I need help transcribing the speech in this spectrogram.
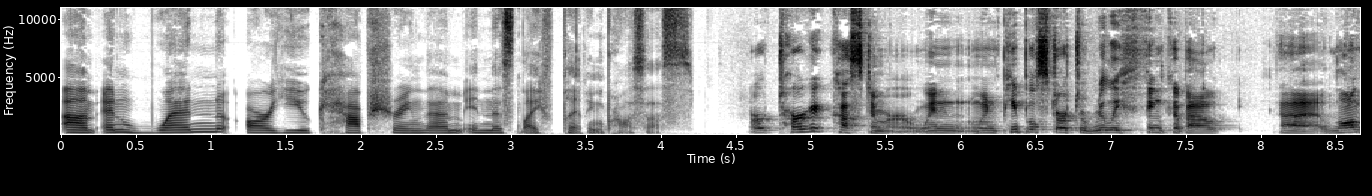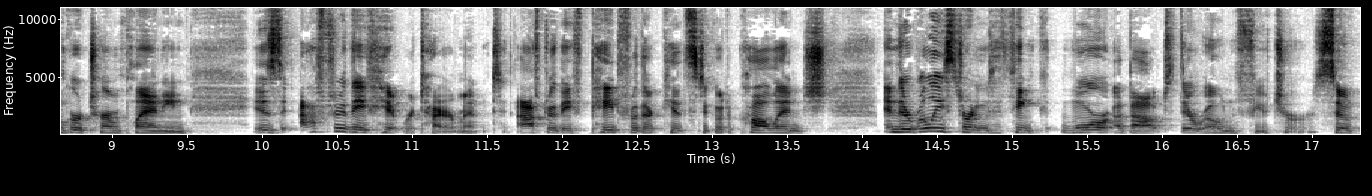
Um, and when are you capturing them in this life planning process? Our target customer, when, when people start to really think about uh, longer term planning, is after they've hit retirement, after they've paid for their kids to go to college, and they're really starting to think more about their own future. So,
